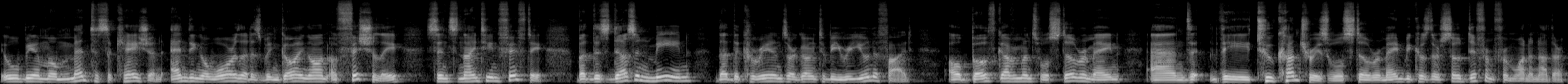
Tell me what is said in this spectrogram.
it will be a momentous occasion, ending a war that has been going on officially since 1950. But this doesn't mean that the Koreans are going to be reunified. Oh, both governments will still remain, and the two countries will still remain because they're so different from one another.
